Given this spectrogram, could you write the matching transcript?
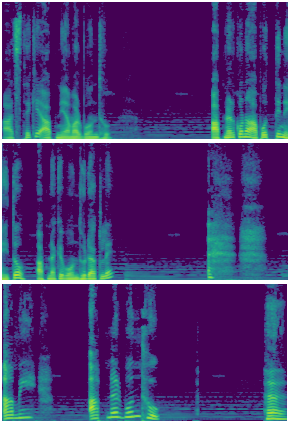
আজ থেকে আপনি আমার বন্ধু। আপনার কোনো আপত্তি নেই তো আপনাকে বন্ধু ডাকলে? আমি আপনার বন্ধু? হ্যাঁ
